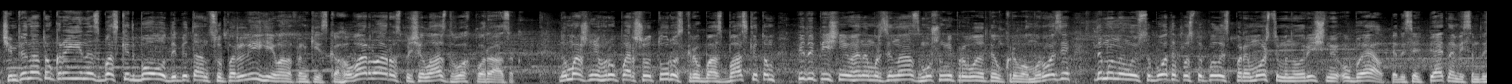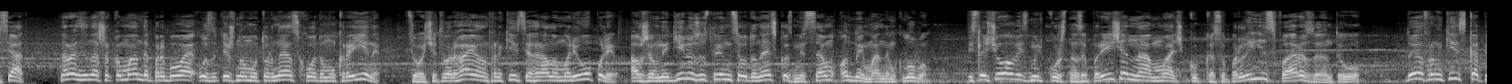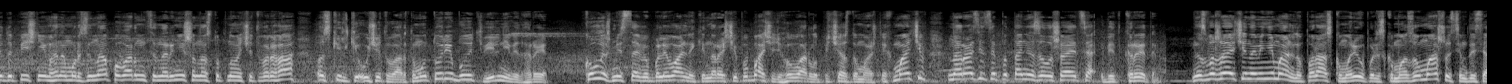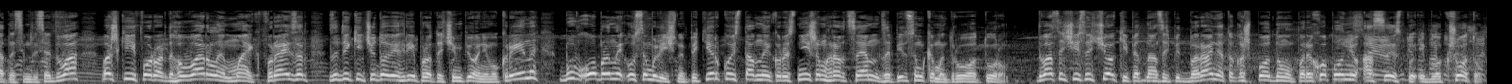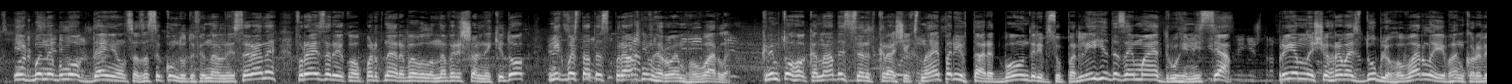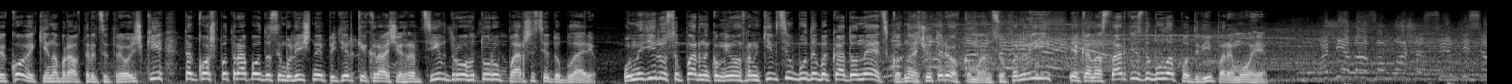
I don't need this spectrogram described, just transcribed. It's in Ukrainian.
Чемпіонат України з баскетболу дебютант Суперліги Івано-Франківська Говарла розпочала з двох поразок. Домашню гру першого туру з Кривбас баскетом підопічні Євгена Морзіна змушені проводити у Кривому Розі, де минулої суботи поступились переможцю минулорічної УБЛ 55 на 80. Наразі наша команда перебуває у затяжному турне з ходом України. Цього четверга івано-франківці грали в Маріуполі, а вже в неділю зустрінуться у Донецьку з місцевим одноіменним клубом. Після чого візьмуть курс на Запоріжжя на матч Кубка Суперліги з ФР з НТУ. До Євро-Франківська підопічні Євгена Морзіна повернуться не раніше наступного четверга, оскільки у четвертому турі будуть вільні від гри. Коли ж місцеві болівальники нарешті побачать Говарлу під час домашніх матчів, наразі це питання залишається відкритим. Незважаючи на мінімальну поразку маріупольському Азовмашу 70 на 72, важкий форвард Говарли Майк Фрейзер завдяки чудовій грі проти чемпіонів України був обраний у символічну п'ятірку і став найкориснішим гравцем за підсумками другого туру. 26 очок і 15 підбирань, а також по одному перехопленню, асисту і блокшоту. І якби не блок Деніелса за секунду до фінальної сирени, Фрейзер, якого партнери вивели на вирішальний кідок, міг би стати справжнім героєм Говарли. Крім того, канадець серед кращих снайперів та редбоундерів Суперліги, де займає друге місця. Приємно, що гравець дублю Говерли Євген Коровіков, який набрав 33 очки, також потрапив до символічної п'ятірки кращих гравців другого туру першості дублерів. У неділю суперником івано-франківців буде БК Донецьк, одна з чотирьох команд Суперліги, яка на старті здобула по дві перемоги.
